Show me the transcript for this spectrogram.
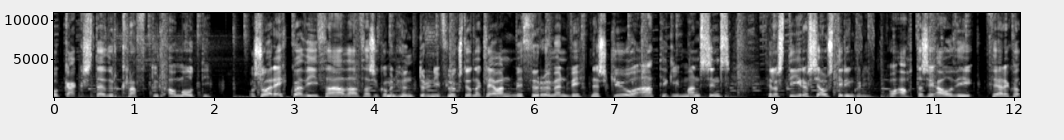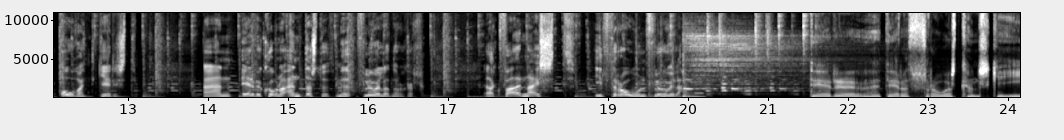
og gagstæður kraftur á móti. Og svo er eitthvað í það að það sé komin hundurinn í flugstjórnaklefan, við þurfum enn vittnesku og aðtekli mannsins til að stýra sjálfstýringunni og átta sig á því þegar eitthvað óvænt gerist. En erum við komin á endastöð með flugvélarnar okkar? Eða hvað er næst í þróun flugvéla? Þetta er, uh, þetta er að þróast kannski í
